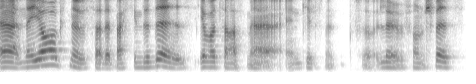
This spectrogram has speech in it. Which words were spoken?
eh, när jag snusade back in the days. Jag var tillsammans med en kille som är, eller från Schweiz.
